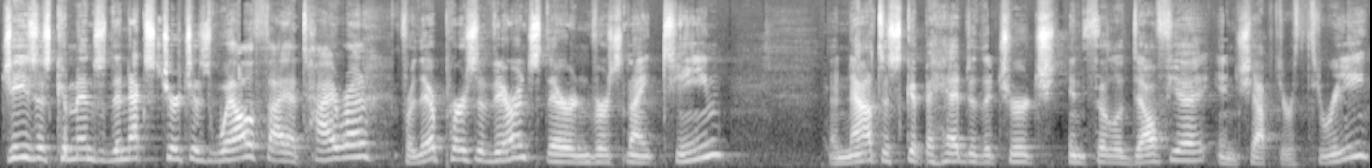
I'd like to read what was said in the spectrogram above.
Jesus commends the next church as well, Thyatira, for their perseverance there in verse 19. And now to skip ahead to the church in Philadelphia in chapter 3.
